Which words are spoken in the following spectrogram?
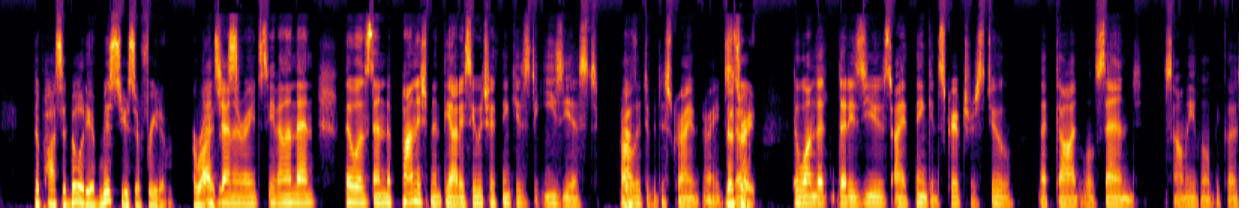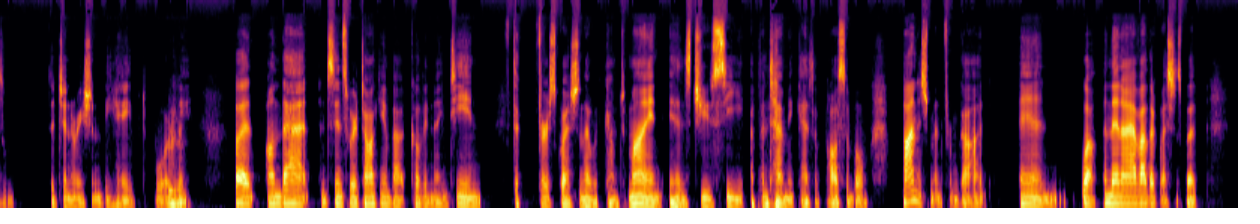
the possibility of misuse of freedom arises. That generates evil. And then there was then the punishment theodicy, which I think is the easiest probably to be described, right? That's So right. The one that, that is used, I think, in scriptures too, that God will send some evil because we, the generation behaved poorly. Mm-hmm. But on that, and since we're talking about COVID 19, the first question that would come to mind is Do you see a pandemic as a possible punishment from God? And well, and then I have other questions, but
